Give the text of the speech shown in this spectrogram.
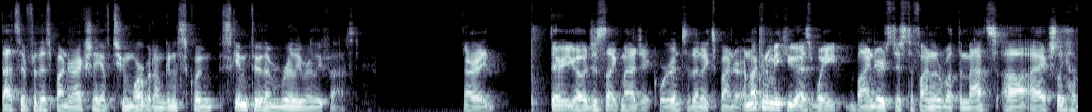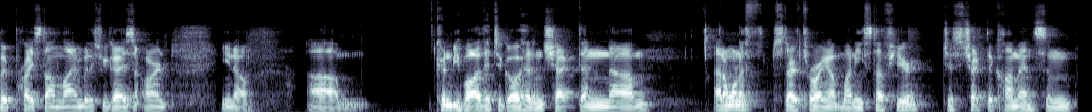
that's it for this binder. I actually have two more, but I'm gonna skim, skim through them really, really fast. All right, there you go, just like magic. We're into the next binder. I'm not gonna make you guys wait binders just to find out about the mats. Uh, I actually have it priced online, but if you guys aren't, you know, um, couldn't be bothered to go ahead and check, then um, I don't want to th start throwing up money stuff here. Just check the comments and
